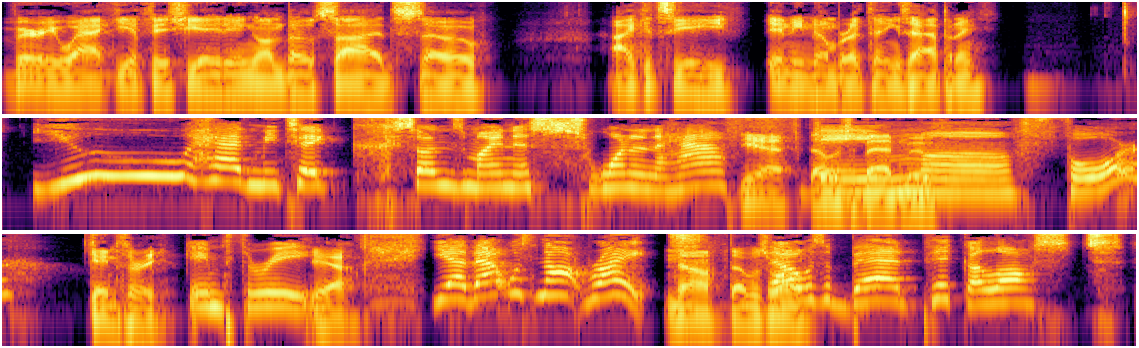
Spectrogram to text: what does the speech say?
very wacky officiating on both sides, so I could see any number of things happening. You had me take Suns minus one and a half. Yeah, that was a bad move. Uh, four, Game three. game three. Yeah. yeah, that was not right. No, that was that wrong. was a bad pick. I lost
